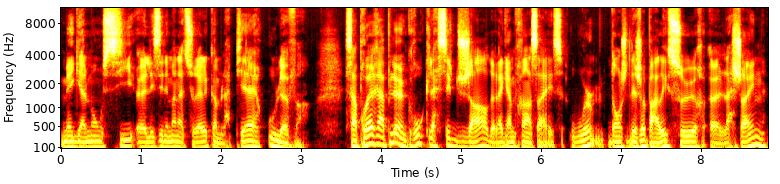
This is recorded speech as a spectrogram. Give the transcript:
mais également aussi euh, les éléments naturels comme la pierre ou le vent. Ça pourrait rappeler un gros classique du genre de la gamme française, Worm, dont j'ai déjà parlé sur euh, la chaîne,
